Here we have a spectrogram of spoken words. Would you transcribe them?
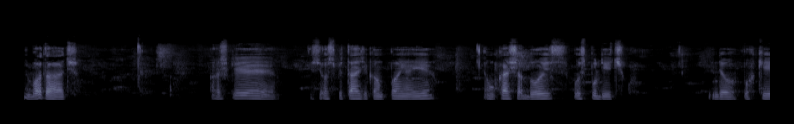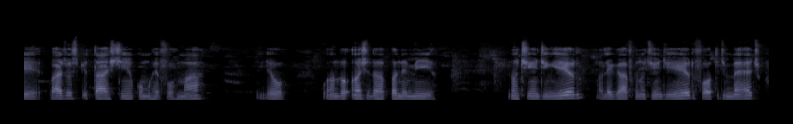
Boa tarde. Acho que esse hospital de campanha aí é um caixa 2 para os políticos, entendeu? Porque vários hospitais tinham como reformar, entendeu? Quando antes da pandemia não tinha dinheiro, alegava que não tinha dinheiro, falta de médico,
